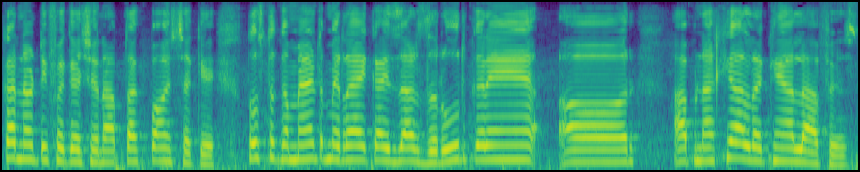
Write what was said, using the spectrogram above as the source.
کا نوٹیفیکیشن آپ تک پہنچ سکے۔ دوستوں کمنٹ میں رائے کا اظہار ضرور کریں اور اپنا خیال رکھیں۔ اللہ حافظ۔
